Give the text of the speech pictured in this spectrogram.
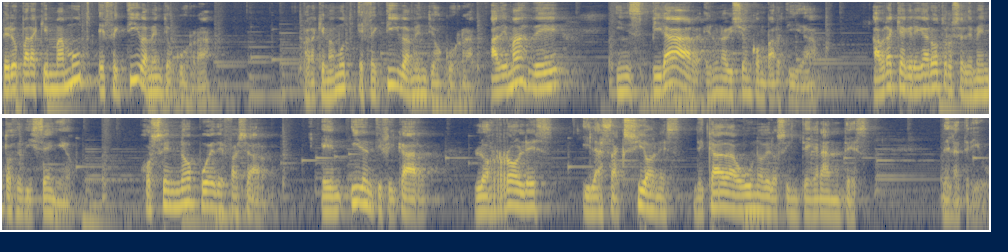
Pero para que mamut efectivamente ocurra, para que mamut efectivamente ocurra, además de inspirar en una visión compartida, habrá que agregar otros elementos de diseño. José no puede fallar en identificar los roles y las acciones de cada uno de los integrantes de la tribu.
